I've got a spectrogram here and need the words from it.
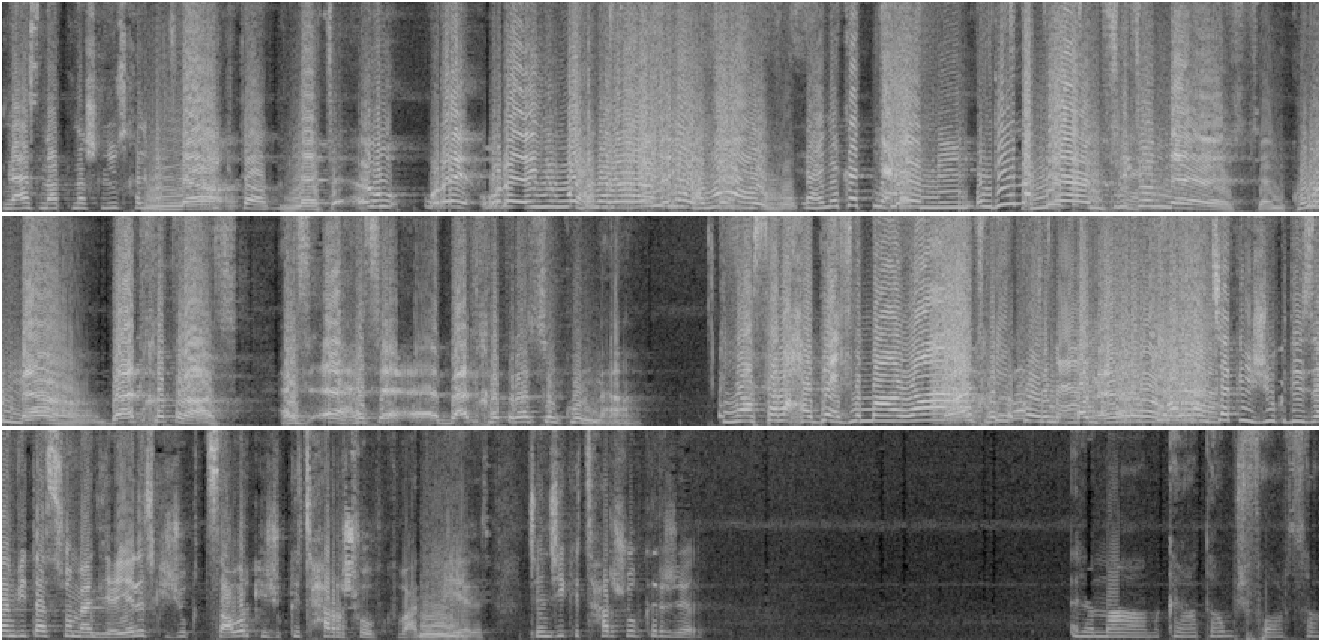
نعس مع 12 لوز خلي لا لا ت... وراي أي واحد أي واحد. كنشوفو يعني وديما نعم في الناس تنكون معاها بعد خطرات حس حس بعد خطرات تنكون معاها لا صراحة بعد المرات كيكون معاها أنت كيجيوك دي زانفيتاسيون مع هاد العيالات كيجيوك تصاور كيجيوك كيتحرشوا بك في بعض العيالات. أنت كيتحرشوا بك الرجال أنا ما ما كنعطيهمش فرصة.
